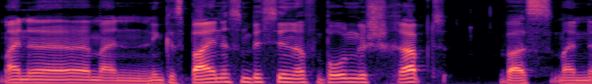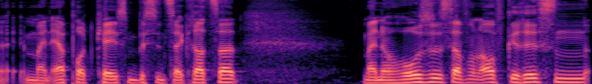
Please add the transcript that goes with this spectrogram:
Meine, mein linkes Bein ist ein bisschen auf den Boden geschraubt, was meine, mein AirPod-Case ein bisschen zerkratzt hat. Meine Hose ist davon aufgerissen.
